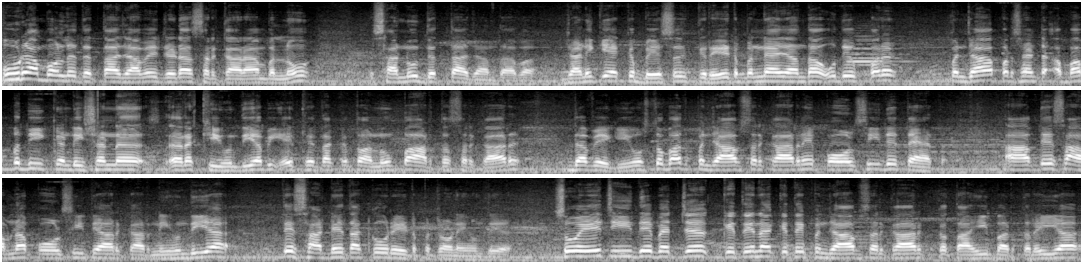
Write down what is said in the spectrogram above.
ਪੂਰਾ ਮੁੱਲ ਦਿੱਤਾ ਜਾਵੇ, ਜਿਹੜਾ ਸਰਕਾਰਾਂ ਵੱਲੋਂ ਸਾਨੂੰ ਦਿੱਤਾ ਜਾਂਦਾ ਵਾ। ਜਾਣੀ ਕਿ ਇੱਕ ਬੇਸਿਕ ਰੇਟ ਬੰਨਿਆ ਜਾਂਦਾ, ਉਹਦੇ ਉੱਪਰ 50% ਅਬੱਬ ਦੀ ਕੰਡੀਸ਼ਨ ਰੱਖੀ ਹੁੰਦੀ ਆ ਵੀ ਇੱਥੇ ਤੱਕ ਤੁਹਾਨੂੰ ਭਾਰਤ ਸਰਕਾਰ ਦੇਵੇਗੀ। ਉਸ ਤੋਂ ਬਾਅਦ ਪੰਜਾਬ ਸਰਕਾਰ ਨੇ ਪਾਲਿਸੀ ਦੇ ਤਹਿਤ ਆਪਦੇ ਹਿਸਾਬ ਨਾਲ ਪਾਲਿਸੀ ਤਿਆਰ ਕਰਨੀ ਹੁੰਦੀ ਆ ਤੇ ਸਾਡੇ ਤੱਕ ਉਹ ਰੇਟ ਪਹੁੰਚਾਉਣੇ ਹੁੰਦੇ ਆ। ਸੋ ਇਹ ਚੀਜ਼ ਦੇ ਵਿੱਚ ਕਿਤੇ ਨਾ ਕਿਤੇ ਪੰਜਾਬ ਸਰਕਾਰ ਕੋਤਾਹੀ ਵਰਤ ਰਹੀ ਆ।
